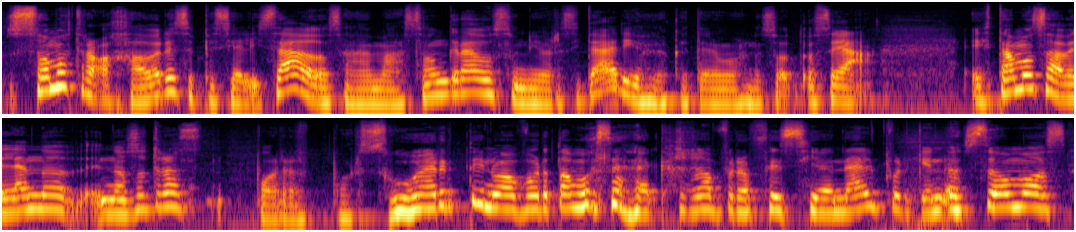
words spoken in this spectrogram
somos trabajadores especializados, además, son grados universitarios los que tenemos nosotros. O sea, estamos hablando, nosotros por, por suerte no aportamos a la caja profesional porque no somos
